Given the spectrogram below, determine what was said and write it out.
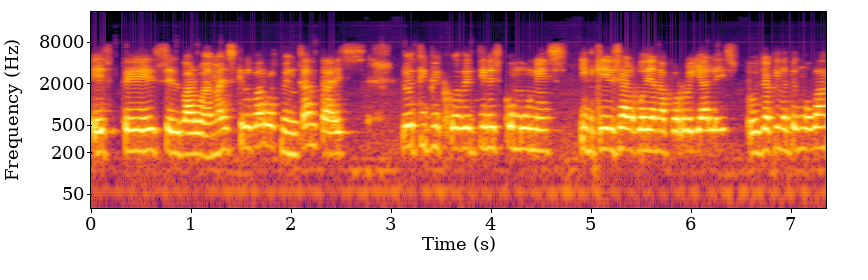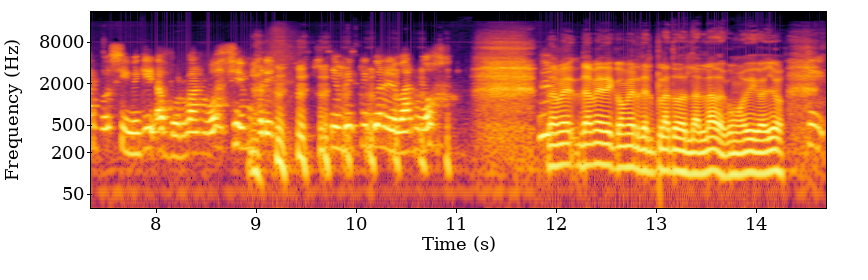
este es el barbo. Además es que el barbo me encanta, es lo típico de tienes comunes y quieres algo de Anapo Royales, pues yo aquí no tengo barbos y me quiero ir a por barbo siempre. siempre estoy con el barbo. Dame, dame de comer del plato del de al lado, como digo yo. Sí,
